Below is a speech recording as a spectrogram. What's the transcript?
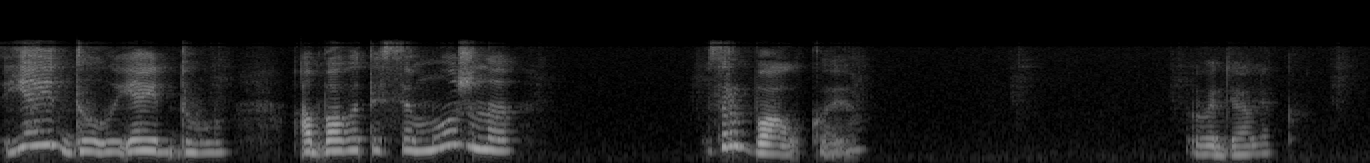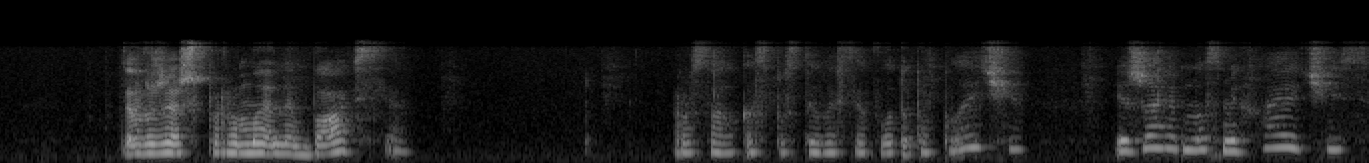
Я йду, я йду, а бавитися можна з рибалкою. Водяник. Та вже ж про мене бався. Русалка спустилася в воду по плечі і, жалібно сміхаючись,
